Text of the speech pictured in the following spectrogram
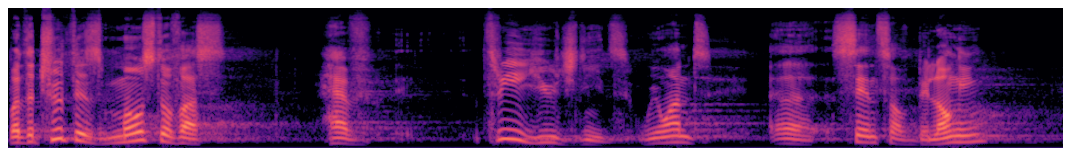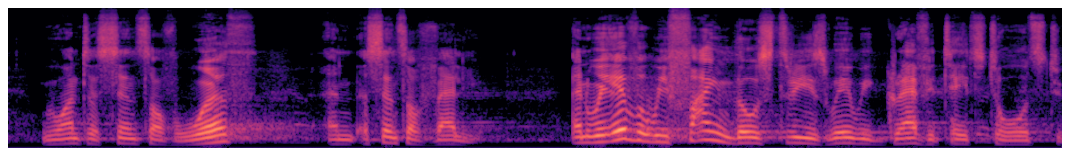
But the truth is, most of us have three huge needs. We want a sense of belonging, we want a sense of worth, and a sense of value. And wherever we find those three is where we gravitate towards to.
